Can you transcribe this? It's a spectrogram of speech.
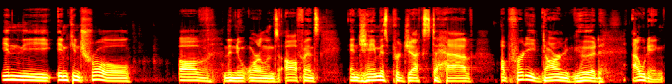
in the in control of the New Orleans offense, and Jameis projects to have a pretty darn good outing.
